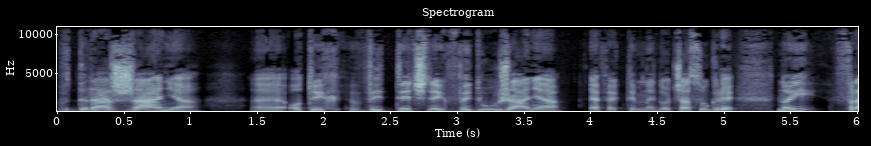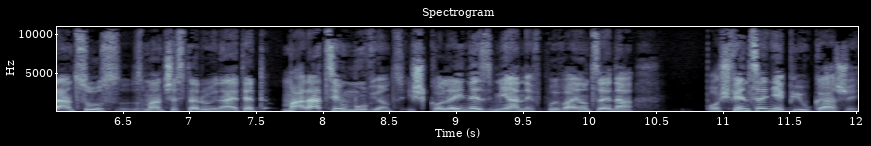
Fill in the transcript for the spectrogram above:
wdrażania, e, o tych wytycznych, wydłużania efektywnego czasu gry. No i Francuz z Manchester United ma rację mówiąc, iż kolejne zmiany wpływające na poświęcenie piłkarzy,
